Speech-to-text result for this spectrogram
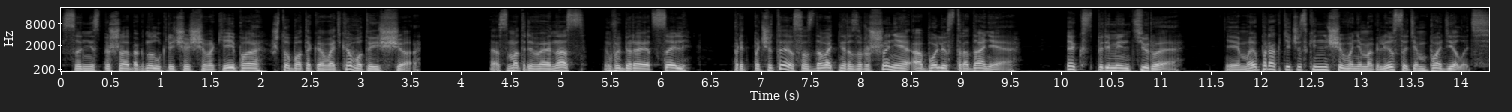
Сын не спеша обогнул кричащего кейпа, чтобы атаковать кого-то еще. Осматривая нас, выбирая цель, предпочитая создавать не разрушение, а боль и страдания экспериментируя. И мы практически ничего не могли с этим поделать.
